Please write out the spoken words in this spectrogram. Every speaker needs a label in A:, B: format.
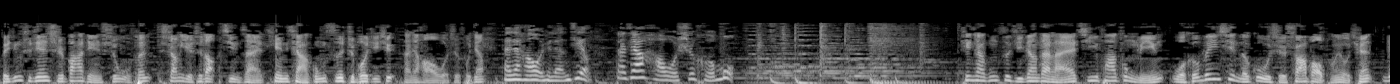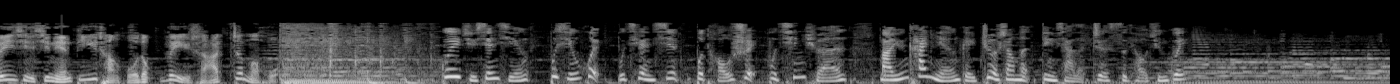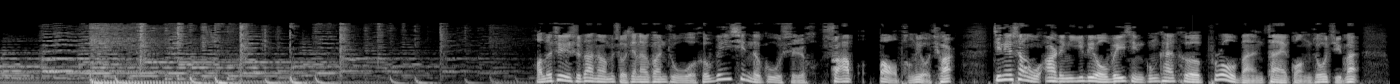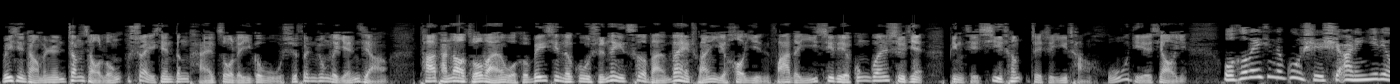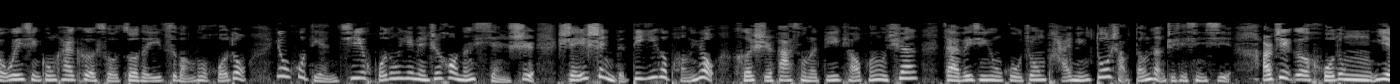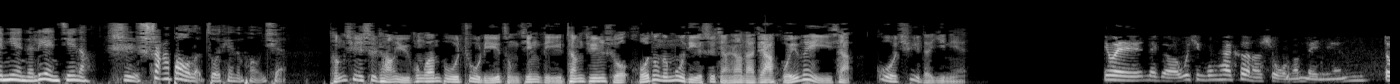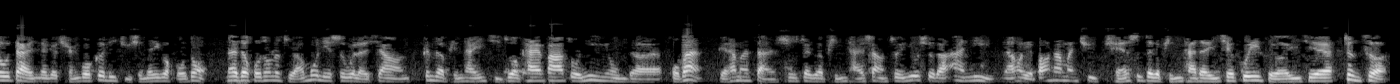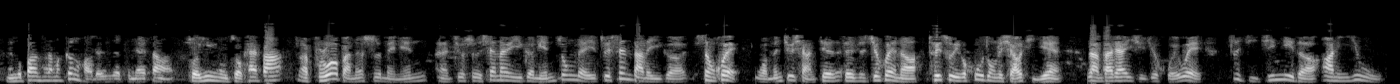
A: 北京时间十八点十五分，商业之道尽在天下公司直播继续。大家好，我是富江。
B: 大家好，我是梁静。
C: 大家好，我是何木。
A: 天下公司即将带来激发共鸣，我和微信的故事刷爆朋友圈。微信新年第一场活动为啥这么火？
B: 规矩先行，不行贿，不欠薪，不逃税，不侵权。马云开年给浙商们定下了这四条军规。
A: 好的，这一时段呢，我们首先来关注我和微信的故事，刷爆朋友圈。今天上午，二零一六微信公开课 Pro 版在广州举办，微信掌门人张小龙率先登台做了一个五十分钟的演讲。他谈到昨晚我和微信的故事内测版外传以后引发的一系列公关事件，并且戏称这是一场蝴蝶效应。
B: 我和微信的故事是二零一六微信公开课所做的一次网络活动，用户点击活动页面之后能显示谁是你的第一个朋友。何时发送了第一条朋友圈，在微信用户中排名多少等等这些信息，而这个活动页面的链接呢，是刷爆了昨天的朋友圈。
A: 腾讯市场与公关部助理总经理张军说，活动的目的是想让大家回味一下过去的一年。
D: 因为那个微信公开课呢，是我们每年都在那个全国各地举行的一个活动。那这活动的主要目的是为了向跟着平台一起做开发、做应用的伙伴，给他们展示这个平台上最优秀的案例，然后也帮他们去诠释这个平台的一些规则、一些政策，能够帮助他们更好的在平台上做应用、做开发。那 Pro 版呢是每年呃就是相当于一个年终的最盛大的一个盛会，我们就想借这次机会呢，推出一个互动的小体验，让大家一起去回味自己经历的。二零一五。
